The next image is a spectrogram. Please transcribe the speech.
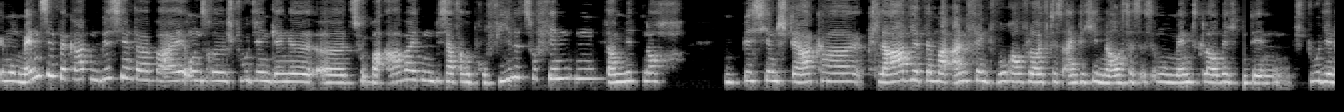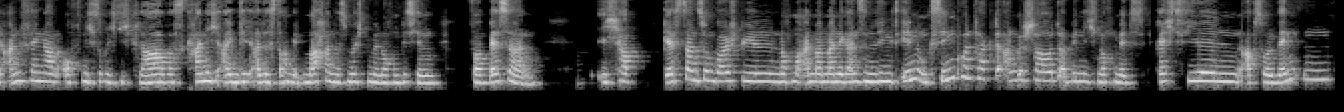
Im Moment sind wir gerade ein bisschen dabei, unsere Studiengänge äh, zu überarbeiten, bessere Profile zu finden, damit noch ein bisschen stärker klar wird, wenn man anfängt, worauf läuft es eigentlich hinaus. Das ist im Moment, glaube ich, den Studienanfängern oft nicht so richtig klar, was kann ich eigentlich alles damit machen. Das möchten wir noch ein bisschen verbessern. Ich habe gestern zum Beispiel noch mal einmal meine ganzen LinkedIn- und Xing-Kontakte angeschaut. Da bin ich noch mit recht vielen Absolventen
